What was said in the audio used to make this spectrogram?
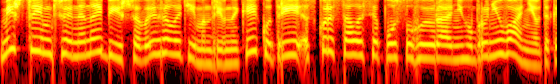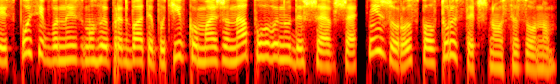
Між тим, чи не найбільше виграли ті мандрівники, котрі скористалися послугою раннього бронювання. В такий спосіб вони змогли придбати путівку майже наполовину дешевше ніж у розпал туристичного сезону.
